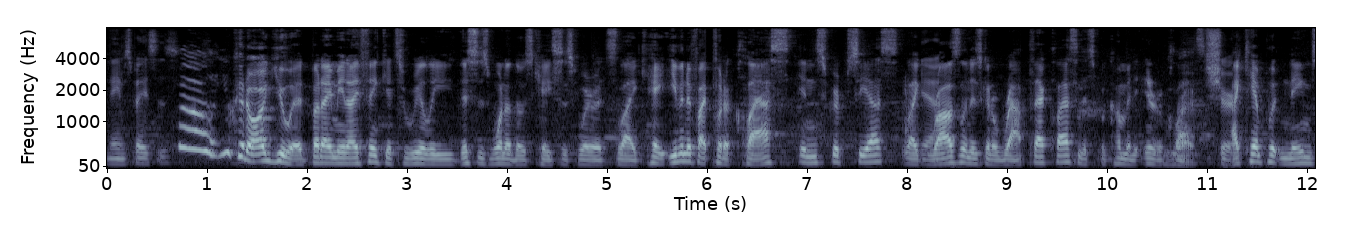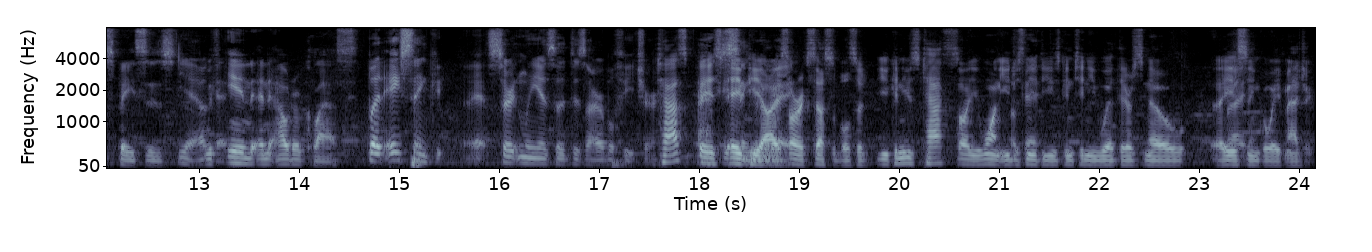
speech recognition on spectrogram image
Namespaces. Well, you could argue it, but I mean, I think it's really this is one of those cases where it's like, hey, even if I put a class in script CS, like Yeah. Roslyn is going to wrap that class and it's become an inner class. Right, sure. I can't put namespaces Yeah, okay. within an outer class. But async uh, certainly is a desirable feature. Task-based APIs away. are accessible, so you can use tasks all you want. You just Okay. need to use continue with. There's no async await magic.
